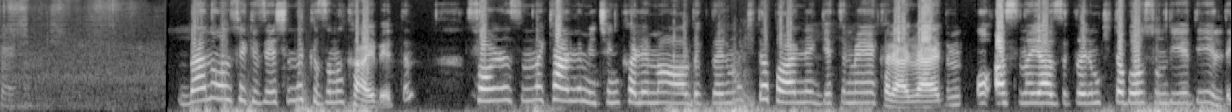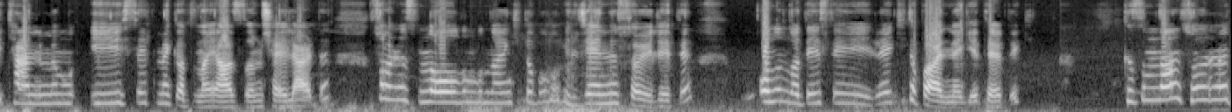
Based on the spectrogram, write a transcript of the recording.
şöyle. Ben 18 yaşında kızımı kaybettim. Sonrasında kendim için kaleme aldıklarımı kitap haline getirmeye karar verdim. O aslında yazdıklarım kitap olsun diye değildi. Kendimi iyi hissetmek adına yazdığım şeylerdi. Sonrasında oğlum bunların kitap olabileceğini söyledi. Onun da desteğiyle kitap haline getirdik. Kızımdan sonra,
